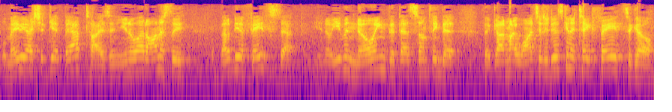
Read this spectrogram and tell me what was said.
well, maybe I should get baptized. And you know what? Honestly, that'll be a faith step. You know, even knowing that that's something that, that God might want you to do, it's going to take faith to go.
